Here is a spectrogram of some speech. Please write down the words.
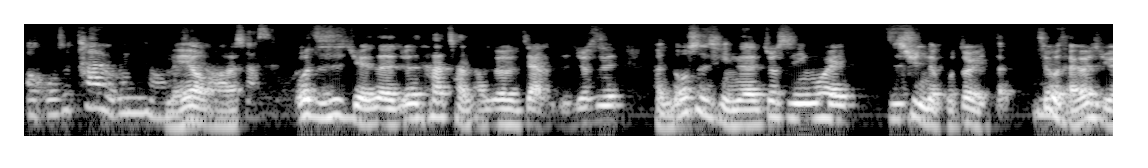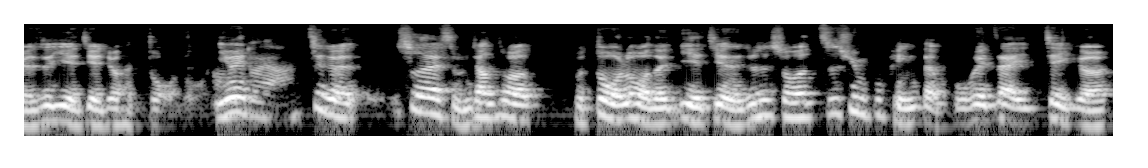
哦，我说他有跟你讨论，没有啊？我只是觉得，就是他常常都是这样子，就是很多事情呢，就是因为资讯的不对等，所以我才会觉得这业界就很堕落。因为对啊，这个说在什么叫做不堕落的业界呢？就是说资讯不平等不会在这个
